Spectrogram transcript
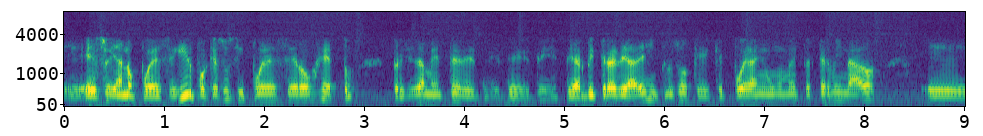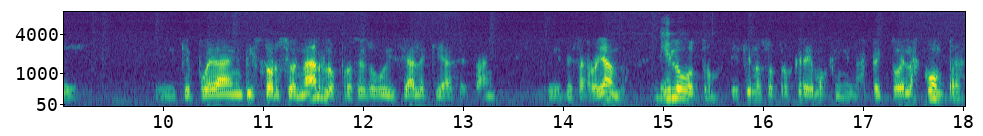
Eh, eso ya no puede seguir, porque eso sí puede ser objeto precisamente de, arbitrariedades, incluso que, puedan en un momento determinado eh, eh, que puedan distorsionar los procesos judiciales que ya se están desarrollando. Y lo otro es que nosotros creemos que en el aspecto de las compras,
